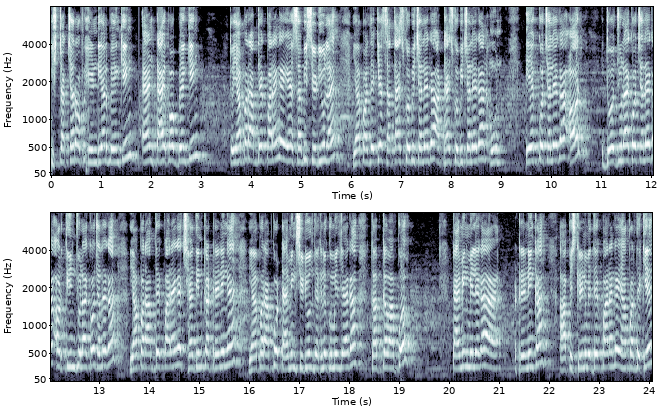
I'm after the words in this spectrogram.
Structure of Indian banking and type of banking तो यहाँ पर आप देख पा रहे हैं, ये सभी शेड्यूल है। यहाँ पर देखिए सत्ताईस को भी चलेगा, अट्ठाईस को भी चलेगा, उन, एक को चलेगा और दो जुलाई को चलेगा और तीन जुलाई को चलेगा। यहाँ पर आप देख पा रहे हैं छः दिन का ट्रेनिंग है। यहाँ पर आपको टाइमिंग शेड्यूल देखने को मिल जाएगा। कब कब आपको टाइमिंग मिलेगा ट्रेनिंग का, आप स्क्रीन में देख पा रहे हैं यहाँ पर देखिए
